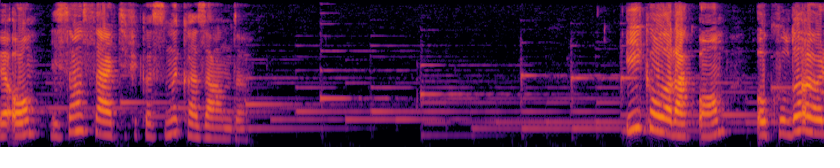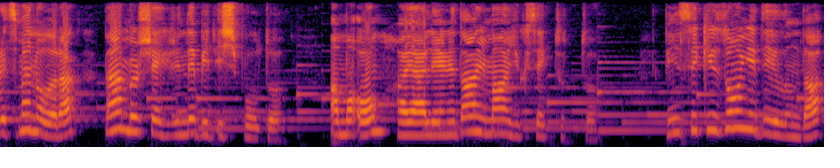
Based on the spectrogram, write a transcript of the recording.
ve Ohm lisans sertifikasını kazandı. İlk olarak Ohm okulda öğretmen olarak Bamberg şehrinde bir iş buldu. Ama Ohm hayallerini daima yüksek tuttu. 1817 yılında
